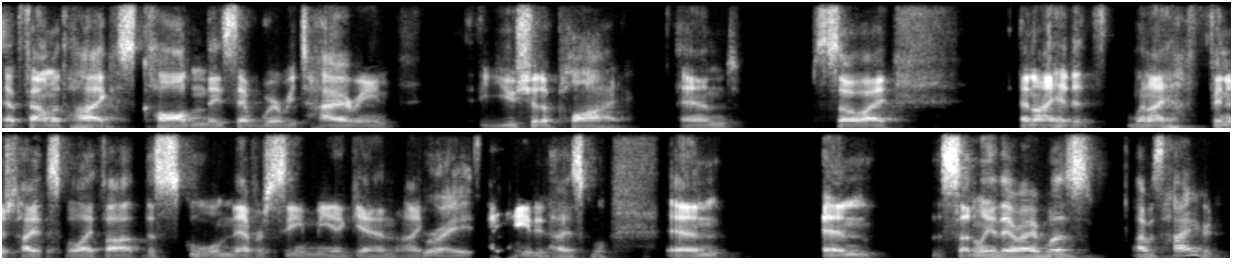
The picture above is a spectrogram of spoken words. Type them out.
at falmouth high called and they said we're retiring you should apply and so i and I had it when I finished high school. I thought this school will never see me again. I, right. I hated high school, and and suddenly there I was. I was hired.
